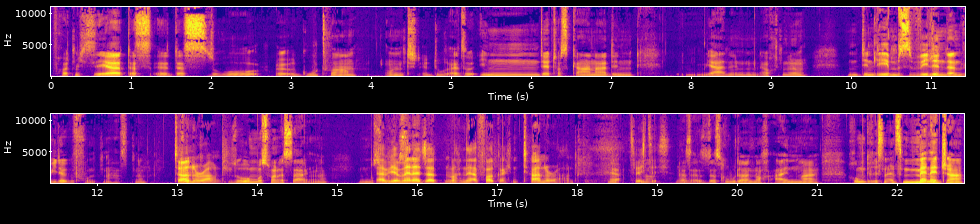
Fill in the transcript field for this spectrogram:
Freut mich sehr, dass äh, das so äh, gut war und du also in der Toskana den, ja, den, auch ne, den Lebenswillen dann wiedergefunden hast. Ne? Turnaround. So, so muss man es sagen. Ne? Muss ja, wir Manager sagen. machen einen erfolgreichen Turnaround. Ja, das ist wichtig. Genau. Ne? also das Ruder noch einmal rumgerissen als Manager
